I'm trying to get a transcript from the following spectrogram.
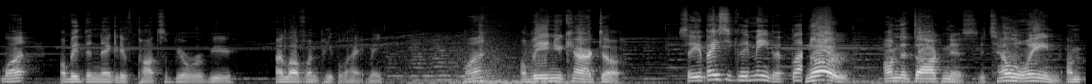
What? I'll be the negative parts of your review. I love when people hate me. What? I'll be a new character. So you're basically me, but black. No! I'm the darkness. It's Halloween. I'm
